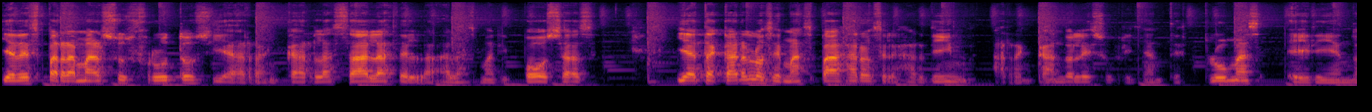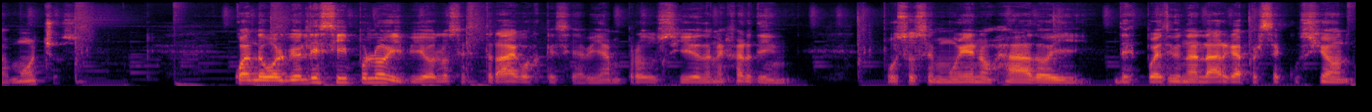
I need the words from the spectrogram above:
y a desparramar sus frutos y a arrancar las alas a las mariposas y a atacar a los demás pájaros del jardín, arrancándoles sus brillantes plumas e hiriendo a muchos. Cuando volvió el discípulo y vio los estragos que se habían producido en el jardín, púsose muy enojado y, después de una larga persecución,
